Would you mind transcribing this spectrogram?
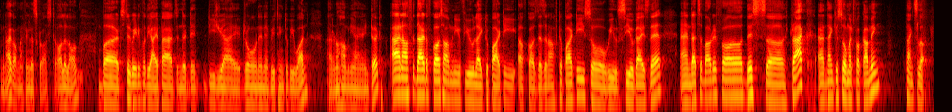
I mean, I got my fingers crossed all along, but still waiting for the iPads and the D- DJI drone and everything to be won. I don't know how many I entered. And after that, of course, how many of you like to party? Of course, there's an after party, so we'll see you guys there. And that's about it for this uh, track. And thank you so much for coming. Thanks a lot.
